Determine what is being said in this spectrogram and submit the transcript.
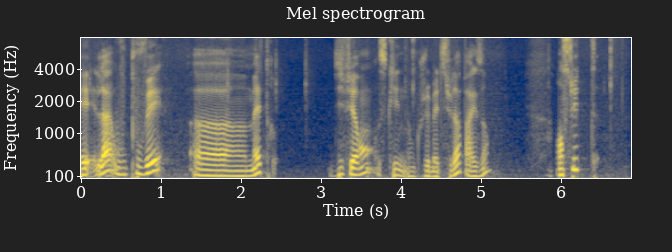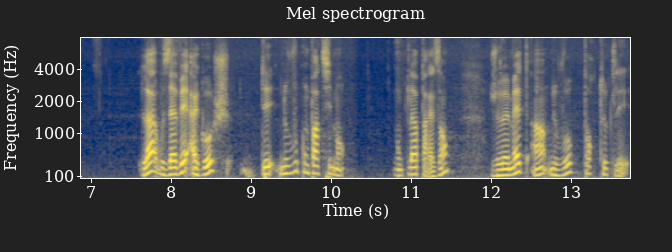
Et là, vous pouvez euh, mettre différents skins. Donc je vais mettre celui-là par exemple. Ensuite, là, vous avez à gauche des nouveaux compartiments. Donc là, par exemple, je vais mettre un nouveau porte-clés.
